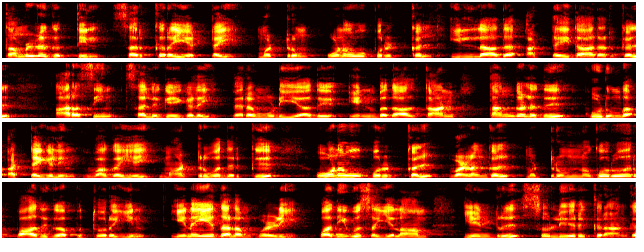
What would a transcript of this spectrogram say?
தமிழகத்தில் சர்க்கரை அட்டை மற்றும் உணவுப் பொருட்கள் இல்லாத அட்டைதாரர்கள் அரசின் சலுகைகளை பெற முடியாது என்பதால்தான் தங்களது குடும்ப அட்டைகளின் வகையை மாற்றுவதற்கு உணவுப் பொருட்கள் வழங்கல் மற்றும் நுகர்வோர் பாதுகாப்புத் துறையின் இணையதளம் வழி பதிவு செய்யலாம் என்று சொல்லியிருக்கிறாங்க.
